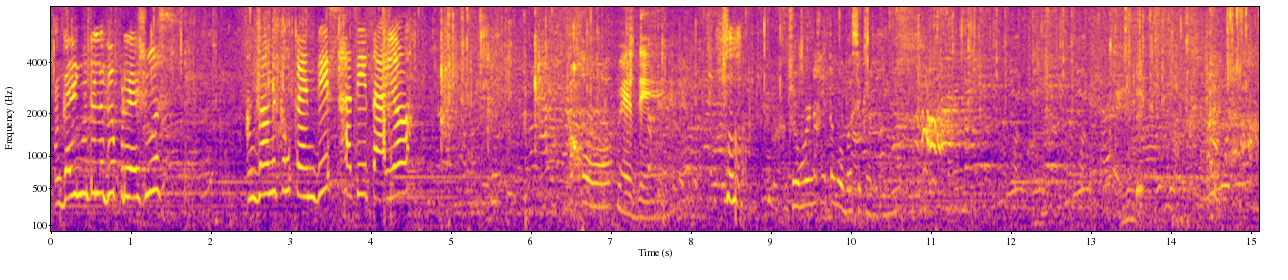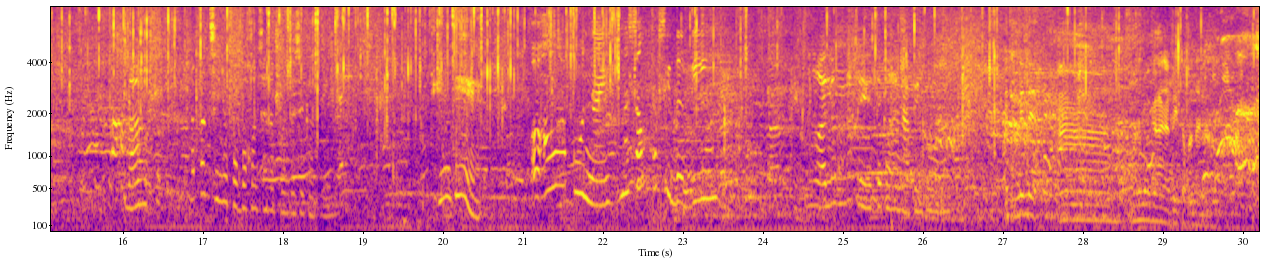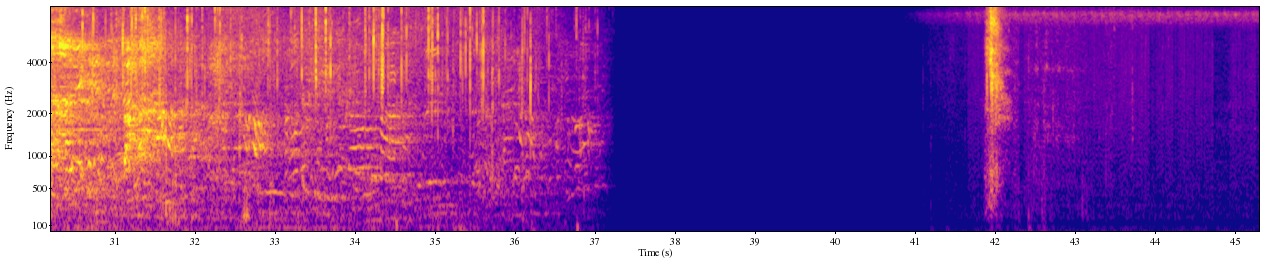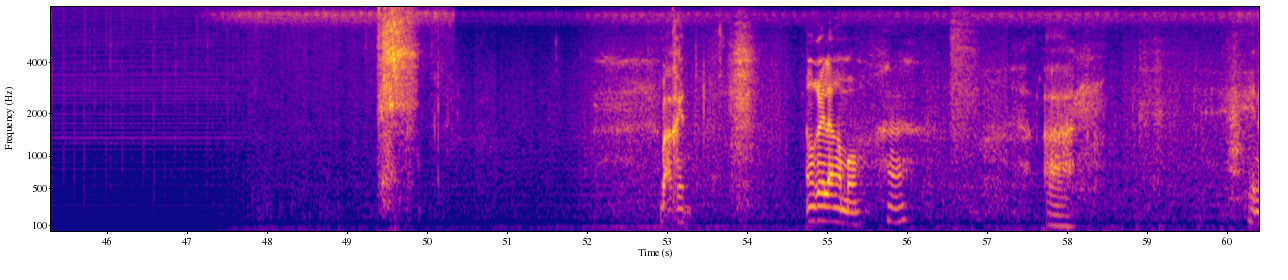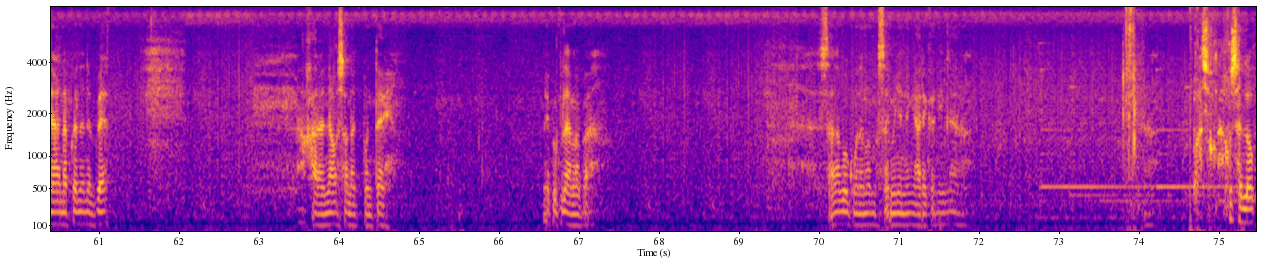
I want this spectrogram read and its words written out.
Ang galing mo talaga, Precious. Ang dami kong candies. Hati tayo. Ako, pwede. Jomer, nakita mo ba si Carlin? Hindi. Ma'am, napansin niyo po ba kung saan napunta si Carlin? Hindi. Oo nga po, Nay. Nasaan po si Dading? Hindi ko nga alam na kaya. Teka, hanapin ko. ah. Hindi, hindi. Ah, ano maghanap dito ka na lang? Bakit? Anong kailangan mo? Ha? Ah, hinahanap ka na ni Beth. Akala niya ako saan nagpunta eh. May problema ba? Sana wag mo naman masamin yung nangyari kanina. Pasok na ako sa loob.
